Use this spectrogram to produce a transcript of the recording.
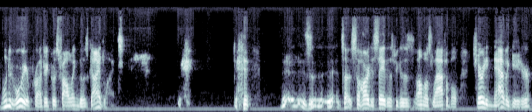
Wounded Warrior Project was following those guidelines. it's, so hard to say this because it's almost laughable. Charity Navigator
